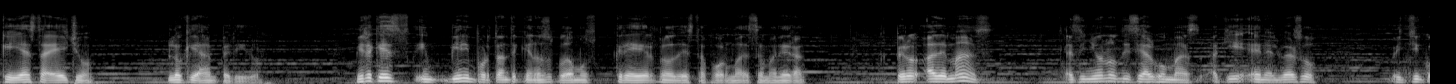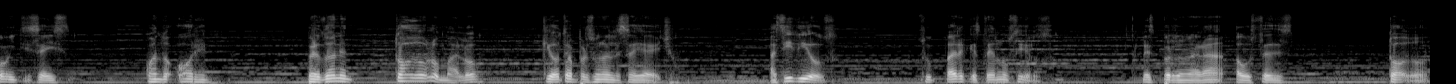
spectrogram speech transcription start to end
que ya está hecho lo que han pedido. Mira que es bien importante que nosotros podamos creerlo de esta forma, de esta manera. Pero además, el Señor nos dice algo más aquí en el verso 25-26. Cuando oren, perdonen todo lo malo que otra persona les haya hecho. Así Dios, su Padre que está en los cielos, les perdonará a ustedes todos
